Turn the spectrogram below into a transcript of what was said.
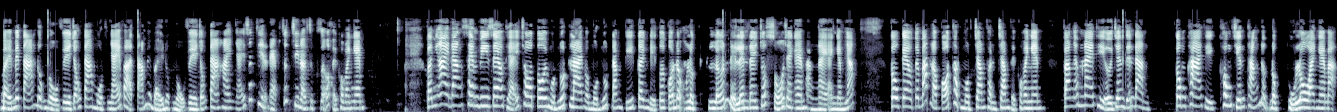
78 được nổ về cho chúng ta một nháy và 87 được nổ về cho chúng ta hai nháy rất chi là đẹp, rất chi là rực rỡ phải không anh em? Và những ai đang xem video thì hãy cho tôi một nút like và một nút đăng ký kênh để tôi có động lực lớn để lên đây chốt số cho anh em hàng ngày anh em nhé. Câu kèo tôi bắt là có thật 100% phải không anh em? Và ngày hôm nay thì ở trên diễn đàn công khai thì không chiến thắng được độc thủ lô anh em ạ.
